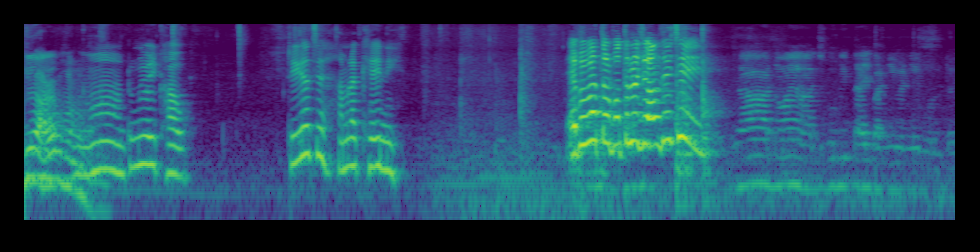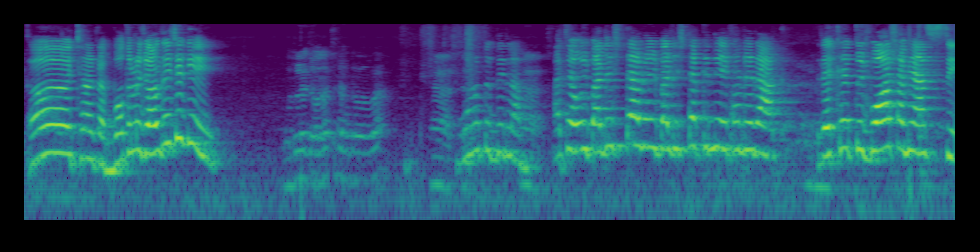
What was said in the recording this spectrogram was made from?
দিয়ে আরও ভালো হ্যাঁ তুমি ওই খাও। ঠিক আছে আমরা খেয়ে নিই এ বাবা তোর বোতলে জল দিয়েছি? যা নয় আজগুবি তাই বানিয়ে বানিয়ে বলতে। ওই ছেলেটা বোতলে জল দিয়েছি কি? বুঝলে জল আছে না বাবা? হ্যাঁ। মনে তো দিলাম। হ্যাঁ। আচ্ছা ওই বালিশটা আর ওই বালিশটাকে নিয়ে এখানে রাখ। রেখে তুই বস আমি আসছি।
